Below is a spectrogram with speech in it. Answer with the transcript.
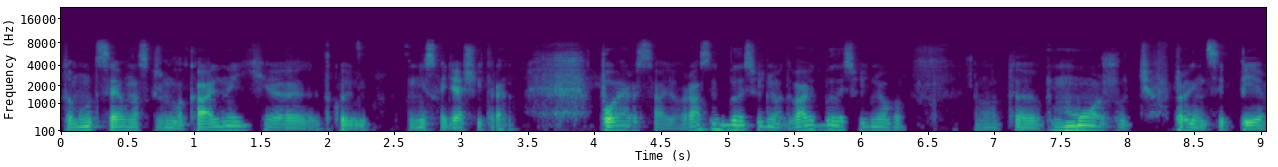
Тому це у нас, скажімо, локальний е, такий нісходящий тренд. По RSI раз відбились від нього, два відбились від нього. От, е, Можуть, в принципі,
